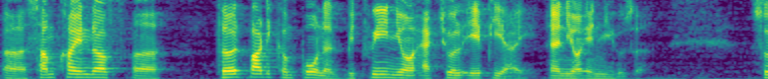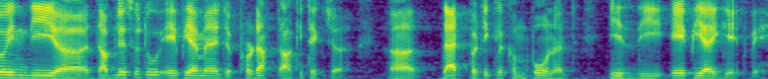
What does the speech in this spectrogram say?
uh, some kind of uh, third party component between your actual API and your end user. So in the uh, WSO2 API Manager product architecture, uh, that particular component is the API gateway.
